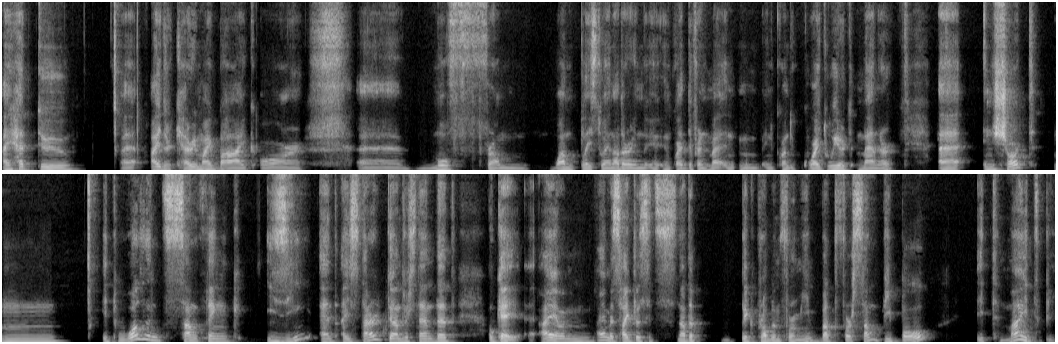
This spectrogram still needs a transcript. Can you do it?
I had to uh, either carry my bike or uh, move from one place to another in, in quite different in, in, quite weird manner. Uh, in short, um, it wasn't something easy and i started to understand that okay i am i am a cyclist it's not a big problem for me but for some people it might be.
